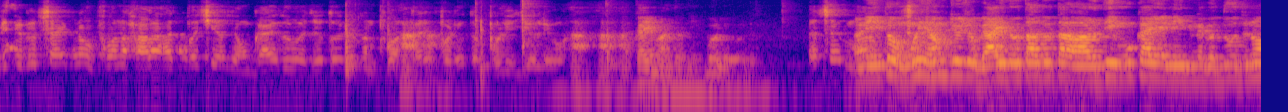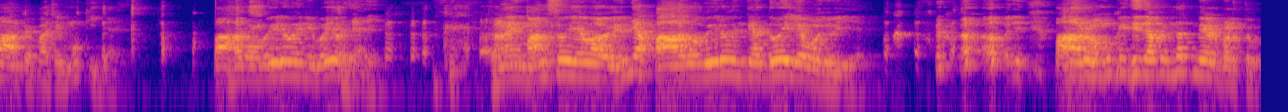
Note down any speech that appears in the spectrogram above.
મેં સાહેબ નો ફોન સાડા હાથ પછી આવશે હું ગાય દોવા જતો રહ્યો ફોન ઘરે પડ્યો તો ભૂલી ગયો લેવો. હા હા હા. કઈ વાંધો નહીં. બોલો બોલો. અને એ તો હું સમજુ છું ગાય દોતા દોતા અડધી મુકાય નહીં ને દૂધ ન આપે પાછી મૂકી જાય. પહારો વૈરો ને વયો જાય. ઘણા માણસો એવા હોય સમજ્યા? પહારો વૈરો ને ત્યાં દોઈ લેવો જોઈએ. પહારો મૂકી દીધા પણ નથી મેળ પડતું.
